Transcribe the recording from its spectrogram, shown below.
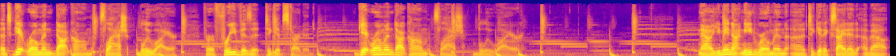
That's getroman.com slash bluewire for a free visit to get started. getroman.com slash bluewire. Now, you may not need Roman uh, to get excited about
